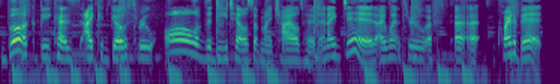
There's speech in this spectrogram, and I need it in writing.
book because I could go through all of the details of my childhood. And I did. I went through a, a, a, quite a bit.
